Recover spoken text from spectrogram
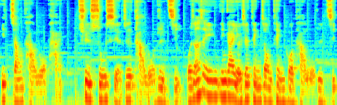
一张塔罗牌去书写，就是塔罗日记。我相信应应该有一些听众听过塔罗日记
